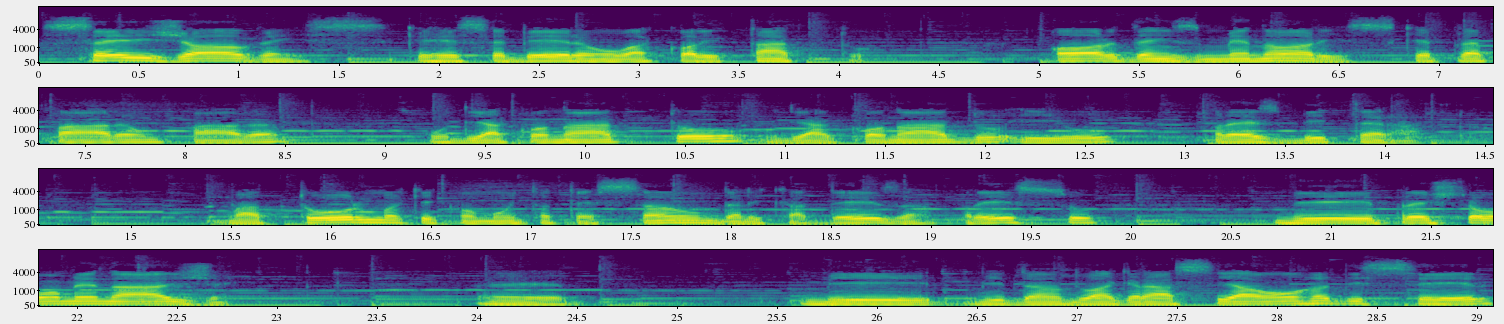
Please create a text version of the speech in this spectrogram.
Seis jovens que receberam o acolitato, ordens menores que preparam para o diaconato o diaconado e o presbiterato. Uma turma que, com muita atenção, delicadeza, apreço, me prestou homenagem, é, me, me dando a graça e a honra de ser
